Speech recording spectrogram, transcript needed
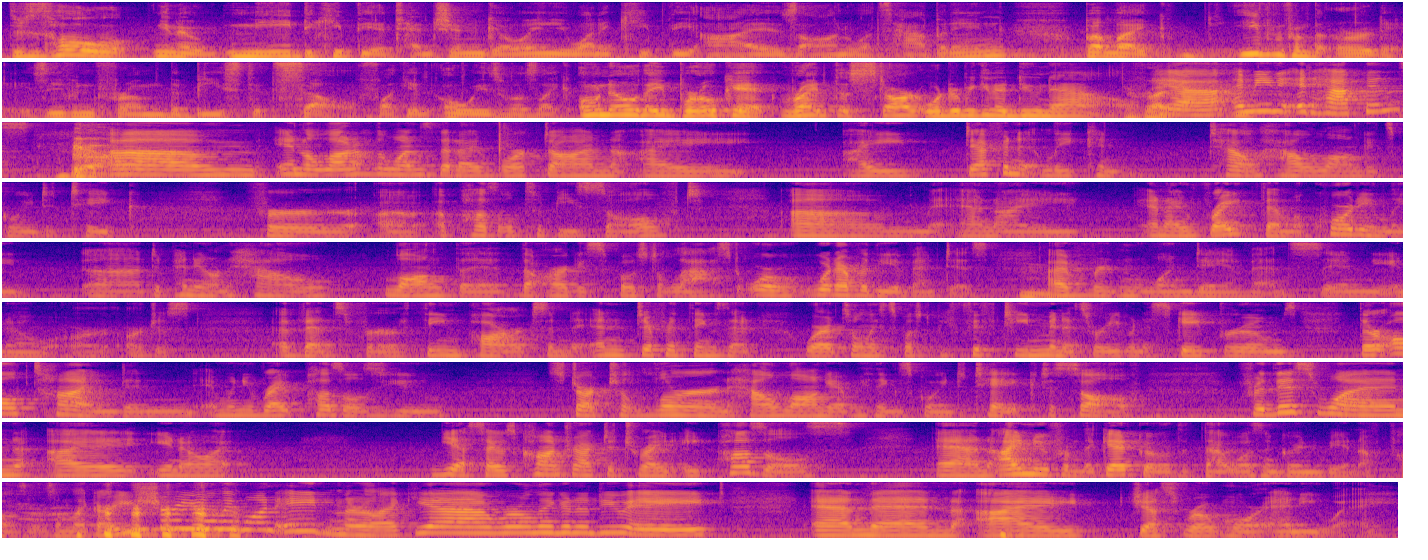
there's this whole you know need to keep the attention going. You want to keep the eyes on what's happening, but like even from the Ur days, even from the beast itself, like it always was like, oh no, they broke it right at the start. What are we gonna do now? Right. Yeah, I mean it happens. Yeah. Um, in a lot of the ones that I've worked on, I I definitely can tell how long it's going to take for a, a puzzle to be solved, um, and I and I write them accordingly, uh, depending on how long the the arc is supposed to last or whatever the event is. Hmm. I've written one day events and you know or or just events for theme parks and, and different things that where it's only supposed to be 15 minutes or even escape rooms. They're all timed and, and when you write puzzles you start to learn how long everything's going to take to solve. For this one i you know i yes i was contracted to write eight puzzles and i knew from the get-go that that wasn't going to be enough puzzles. I'm like are you sure you only want eight? And they're like yeah we're only going to do eight and then i just wrote more anyway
